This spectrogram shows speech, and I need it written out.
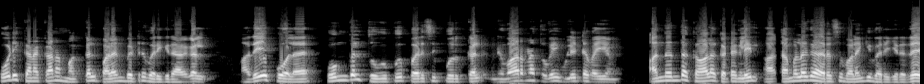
கோடிக்கணக்கான மக்கள் பலன் பெற்று வருகிறார்கள். அதே போல பொங்கல் தொகுப்பு பரிசு பொருட்கள் நிவாரணத் தொகை உள்ளிட்டவையும் அந்தந்த காலகட்டங்களில் தமிழக அரசு வழங்கி வருகிறது.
